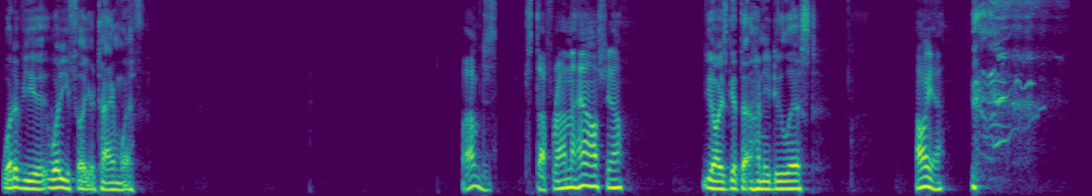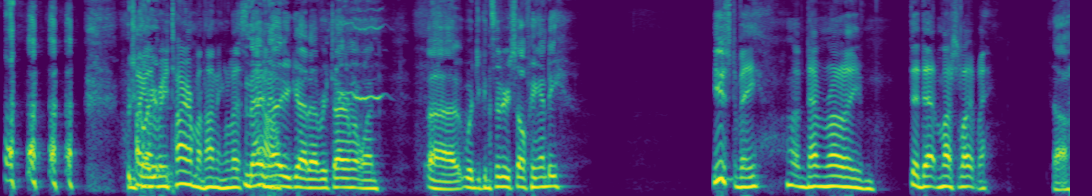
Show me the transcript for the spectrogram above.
what have you? What do you fill your time with? Well, just stuff around the house, you know. You always get that honeydew list. Oh yeah, Would you I got a your- retirement hunting list now, now. now you got a retirement one. Uh, would you consider yourself handy? Used to be. I never really did that much lately. Yeah.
